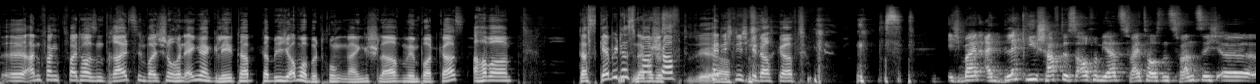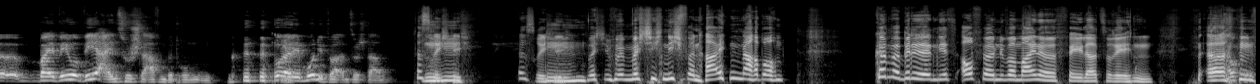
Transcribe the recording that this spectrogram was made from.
äh, Anfang 2013, weil ich noch in England gelebt habe, da bin ich auch mal betrunken eingeschlafen im Podcast. Aber dass Gabby das Na, mal das- schafft, ja. hätte ich nicht gedacht gehabt. Ich meine, ein Blackie schafft es auch im Jahr 2020 äh, bei WoW einzuschlafen betrunken. oder den Monitor anzustarren. Das ist Mhm. richtig. Das ist richtig. Mhm. Möchte, möchte ich nicht verneinen, aber können wir bitte denn jetzt aufhören, über meine Fehler zu reden? Ähm,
